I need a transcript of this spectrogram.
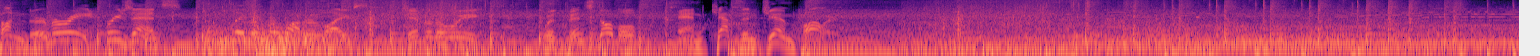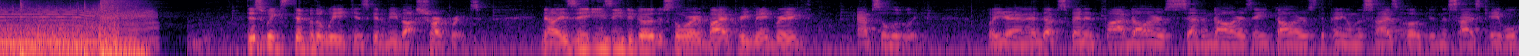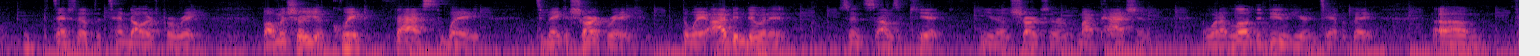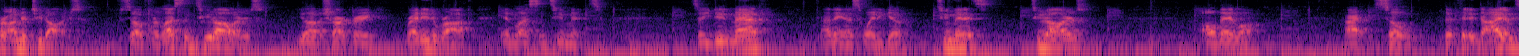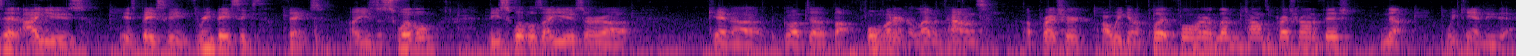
Thunder Marine presents Living the Water Life's Tip of the Week with Vince Noble and Captain Jim Pollard. This week's tip of the week is going to be about shark rigs. Now, is it easy to go to the store and buy a pre-made rig? Absolutely. But you're to end up spending $5, $7, $8, depending on the size hook and the size cable, potentially up to $10 per rig. But I'm to show you a quick, fast way to make a shark rig the way I've been doing it since I was a kid. You know, sharks are my passion and what I love to do here in Tampa Bay um, for under $2. So for less than $2, you'll have a shark rig ready to rock in less than two minutes. So you do the math, I think that's the way to go. Two minutes, $2, all day long. All right, so the, th the items that I use is basically three basic things. I use a swivel. These swivels I use are uh, can uh, go up to about 411 pounds of pressure. Are we gonna put 411 pounds of pressure on a fish? No, we can't do that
